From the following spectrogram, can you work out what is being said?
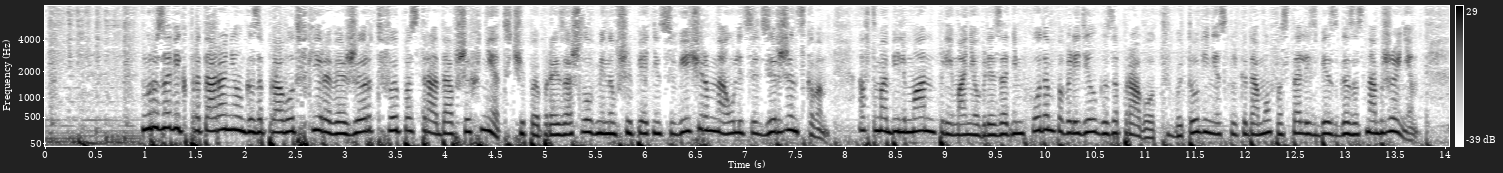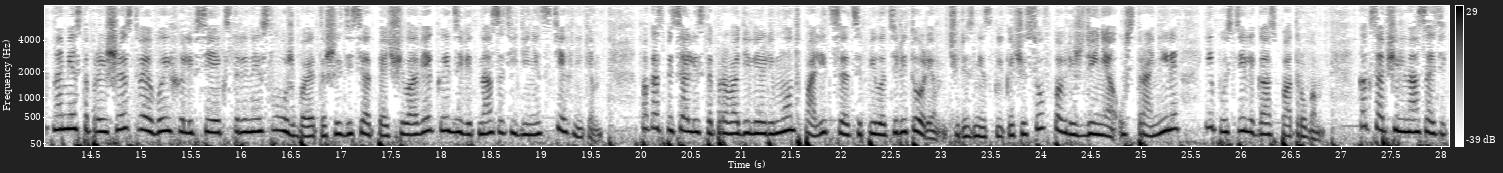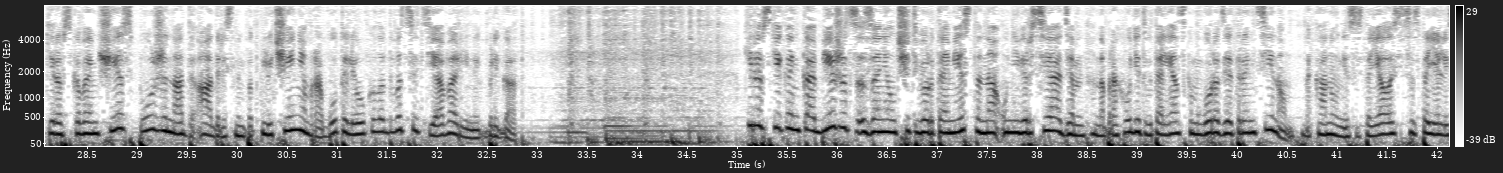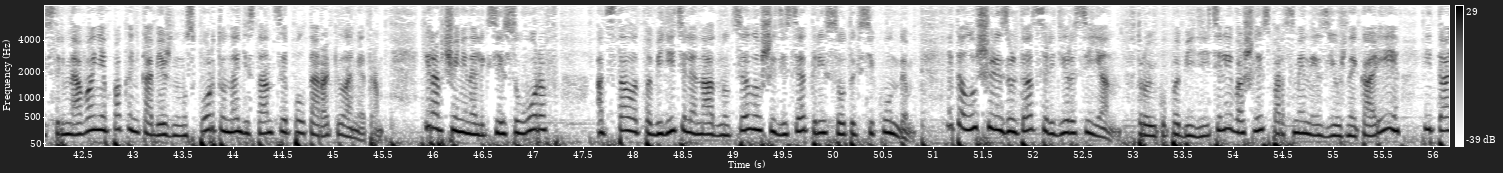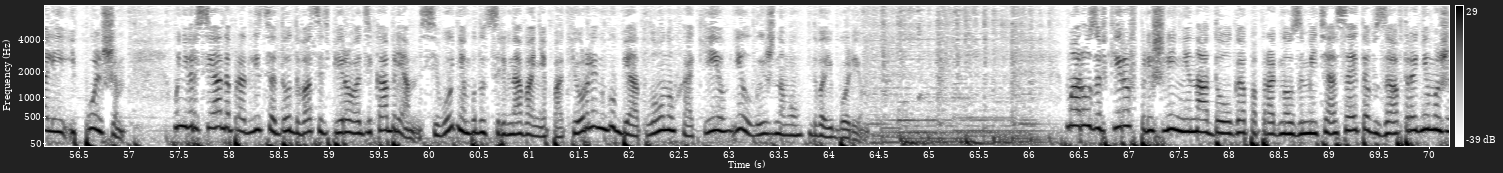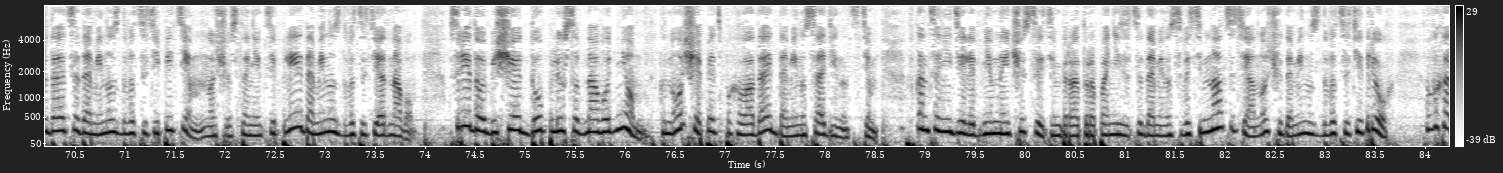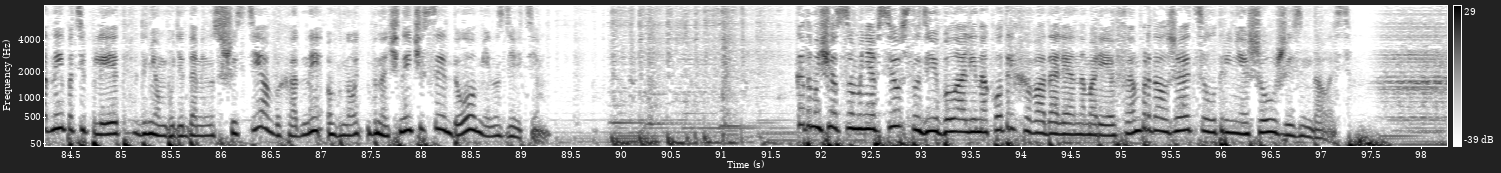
Грузовик протаранил газопровод в Кирове. Жертв и пострадавших нет. ЧП произошло в минувшую пятницу вечером на улице Дзержинского. Автомобиль МАН при маневре задним ходом повредил газопровод. В итоге несколько домов остались без газоснабжения. На место происшествия выехали все экстренные службы. Это 65 человек и 19 единиц техники. Пока специалисты проводили ремонт, полиция оцепила территорию. Через несколько часов повреждения устранили и пустили газ по трубам. Как сообщили на сайте Кировского МЧС, позже над адресным подключением работали около 20 аварийных бригад. Кировский конькобежец занял четвертое место на универсиаде. Она проходит в итальянском городе Трентино. Накануне состоялось, состоялись соревнования по конькобежному спорту на дистанции полтора километра. Кировчанин Алексей Суворов отстал от победителя на 1,63 секунды. Это лучший результат среди россиян. В тройку победителей вошли спортсмены из Южной Кореи, Италии и Польши. Универсиада продлится до 21 декабря. Сегодня будут соревнования по керлингу, биатлону, хоккею и лыжному двоеборью. Морозы в Киров пришли ненадолго. По прогнозам метеосайтов, завтра днем ожидается до минус 25. Ночью станет теплее до минус 21. В среду обещают до плюс 1 днем. К ночи опять похолодает до минус 11. В конце недели в дневные часы температура понизится до минус 18, а ночью до минус 23. В выходные потеплеет. Днем будет до минус 6, а в выходные в, но... в ночные часы до минус 9. Этому часу у меня все. В студии была Алина Котрихова, а далее на Мария ФМ продолжается утреннее шоу «Жизнь далась».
